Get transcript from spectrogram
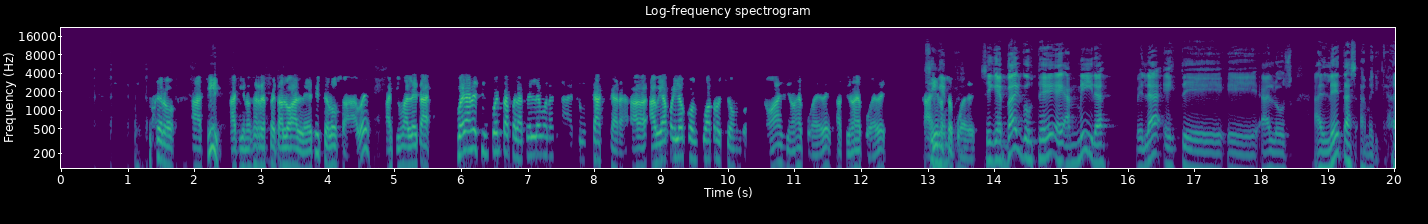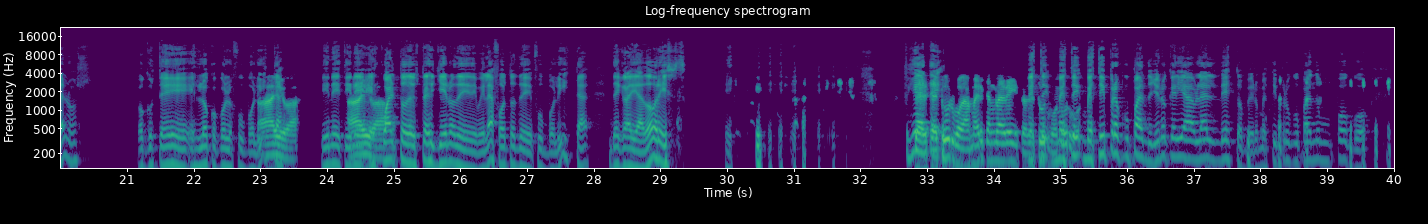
Pero aquí, aquí no se respetan los atletas y usted lo sabe. Aquí un atleta puede ganar 50 pelates de buena es un cáscara. Ah, Había peleado con cuatro chongos. No, así no se puede, así no se puede. Ahí Sin no em- se puede. Sin embargo, usted eh, admira, ¿verdad? Este, eh, a los atletas americanos, porque usted es loco con los futbolistas. Ahí va. Tiene, tiene Ahí el va. cuarto de usted lleno de, de, ¿verdad? fotos de futbolistas, de gladiadores. Fíjate, de turbo, de American Gladiator, me de estoy, turbo, me, turbo. estoy, me estoy preocupando. Yo no quería hablar de esto, pero me estoy preocupando un poco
